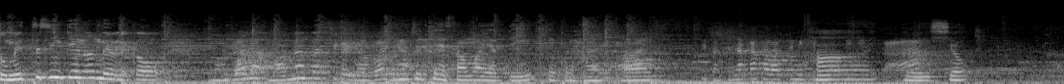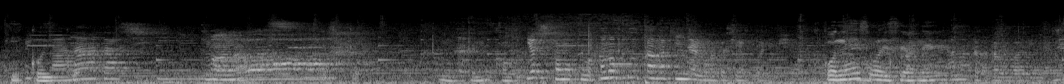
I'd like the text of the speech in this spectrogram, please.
そうめっちゃ真剣なんだよね顔。もまなざしがやばい。な。うちょっと手3枚やっていい手これはい。は皆さん背中触ってみて。い。はーい。よい。しょ一個一個まなざし。まなよし、この、この空間が気になる私やっぱり。ここねそうですよね。あなたが多分悪いん。だよね。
